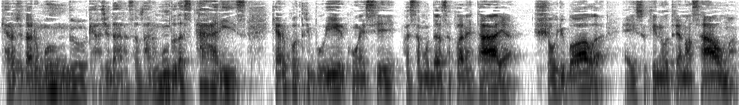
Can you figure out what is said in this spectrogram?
quero ajudar o mundo, quero ajudar a salvar o mundo das caries, quero contribuir com, esse, com essa mudança planetária. Show de bola! É isso que nutre a nossa alma.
